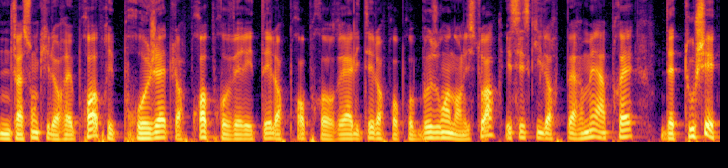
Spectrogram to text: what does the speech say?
d'une façon qui leur est propre, ils projettent leur propre vérité, leur propre réalité, leurs propres besoins dans l'histoire, et c'est ce qui leur permet après d'être touchés.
